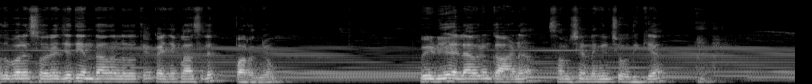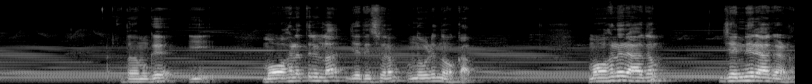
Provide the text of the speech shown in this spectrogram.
അതുപോലെ സ്വരജതി എന്താണെന്നുള്ളതൊക്കെ കഴിഞ്ഞ ക്ലാസ്സിൽ പറഞ്ഞു. വീഡിയോ എല്ലാവരും കാണുക സംശയം ഉണ്ടെങ്കിൽ ചോദിക്കുക. അപ്പോൾ നമുക്ക് ഈ മോഹനത്തിലുള്ള ജതിസ്വരം ഒന്നുകൂടി നോക്കാം. മോഹനരാഗം ജന്യരാഗമാണ്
